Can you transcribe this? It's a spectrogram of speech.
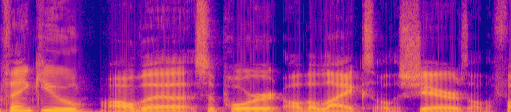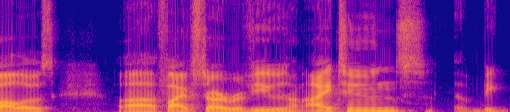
thank you. All the support, all the likes, all the shares, all the follows, uh, five star reviews on iTunes. It'd be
